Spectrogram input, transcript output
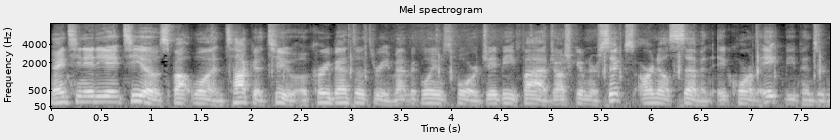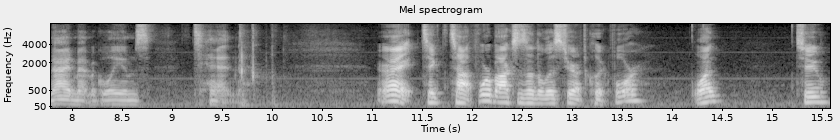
1988 Tio, spot 1, Taka 2, Okuri Banto 3, Matt McWilliams 4, JB 5, Josh Givner 6, Arnell 7, Acorn 8, B Pinzer 9, Matt McWilliams 10. All right, take the top four boxes on the list here. I have to click four. One, two,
